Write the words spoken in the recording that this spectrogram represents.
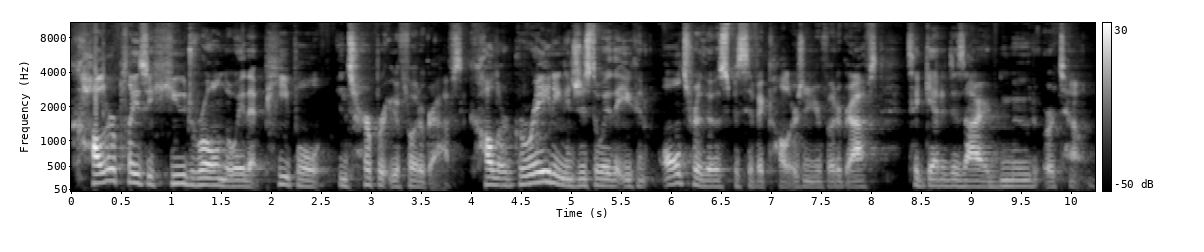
color plays a huge role in the way that people interpret your photographs. Color grading is just a way that you can alter those specific colors in your photographs to get a desired mood or tone.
